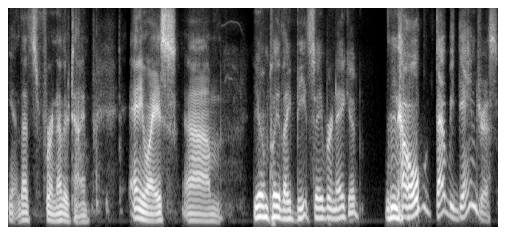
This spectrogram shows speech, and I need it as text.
yeah, that's for another time. Anyways, um, You haven't played like Beat Saber naked? No, that would be dangerous.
